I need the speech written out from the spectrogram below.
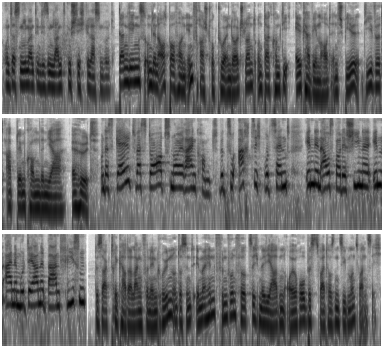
und dass niemand in diesem Land im Stich gelassen wird. Dann ging es um den Ausbau von Infrastruktur in Deutschland und da kommt die Lkw-Maut ins Spiel. Die wird ab dem kommenden Jahr erhöht. Und das Geld, was dort neu reinkommt, wird zu 80 Prozent in den Ausbau der Schiene, in eine moderne Bahn fließen. Das sagt Ricarda Lang von den Grünen und das sind immerhin 45 Milliarden Euro bis 2027.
